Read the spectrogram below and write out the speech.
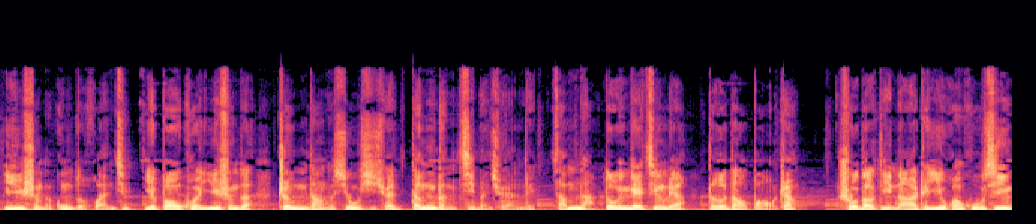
医生的工作环境，也包括医生的正当的休息权等等基本权利，咱们呢都应该尽量得到保障。说到底呢，这医患互信。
